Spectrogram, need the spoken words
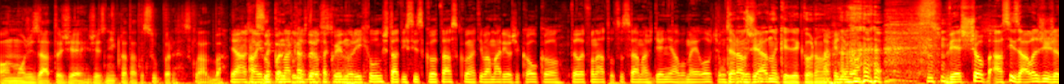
on môže za to, že, že vznikla táto super skladba. Ja A takú na každého takú jednu no. rýchlu štatistickú otázku na teba, Mario, že koľko telefonátov, co sa máš denne, alebo mailov, čo musíš Teraz žiadne, keď je korona. A keď? Vieš čo, asi záleží, že,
